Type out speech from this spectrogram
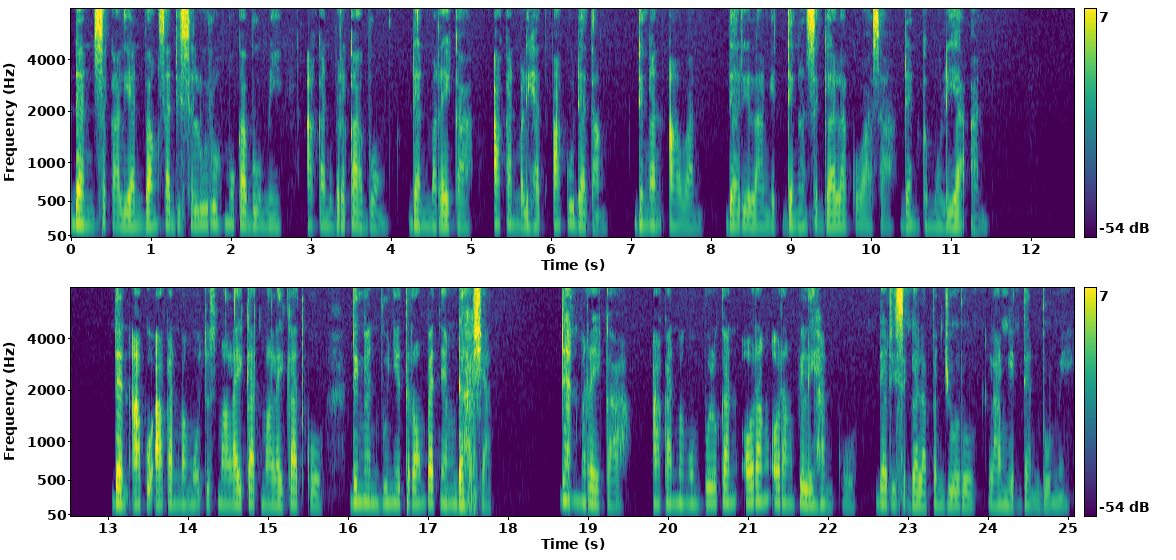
dan sekalian bangsa di seluruh muka bumi akan berkabung, dan mereka akan melihat aku datang dengan awan dari langit dengan segala kuasa dan kemuliaan. Dan aku akan mengutus malaikat-malaikatku dengan bunyi terompet yang dahsyat, dan mereka akan mengumpulkan orang-orang pilihanku dari segala penjuru langit dan bumi.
